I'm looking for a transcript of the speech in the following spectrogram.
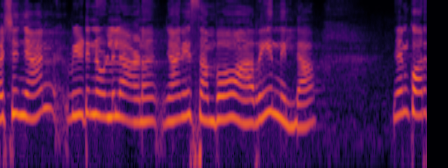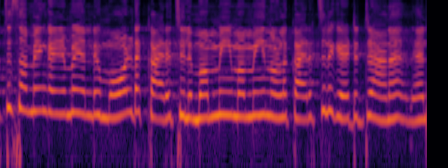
പക്ഷെ ഞാൻ വീടിനുള്ളിലാണ്. ഞാൻ ഈ സംഭവം അറിയുന്നില്ല. ഞാൻ കുറച്ച് സമയം കഴിയുമ്പോൾ എന്റെ മോളുടെ കരച്ചിൽ മമ്മി മമ്മി എന്നുള്ള കരച്ചിൽ കേട്ടിട്ടാണ് ഞാൻ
